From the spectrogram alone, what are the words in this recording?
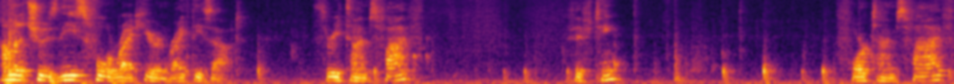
I'm going to choose these four right here and write these out. 3 times 5, 15. 4 times 5,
